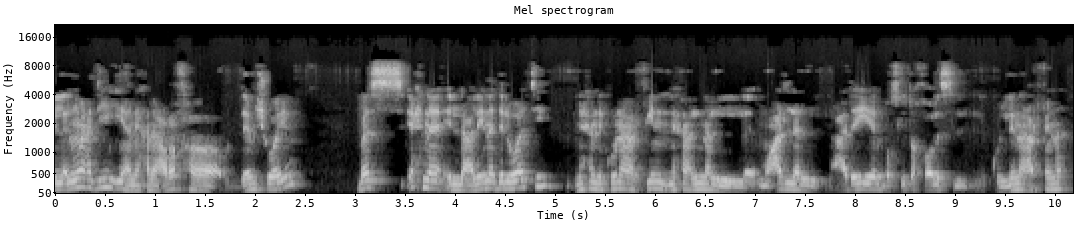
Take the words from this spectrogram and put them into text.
الأنواع دي يعني هنعرفها قدام شوية بس إحنا اللي علينا دلوقتي إن إحنا نكون عارفين إن إحنا علينا المعادلة العادية البسيطة خالص اللي كلنا عارفينها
